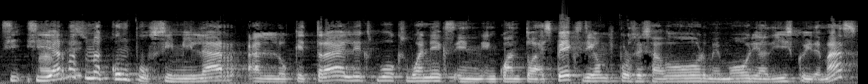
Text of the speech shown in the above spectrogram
Si, si Ah, armas una compu similar a lo que trae el Xbox One X en, en cuanto a specs, digamos procesador, memoria, disco y demás,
